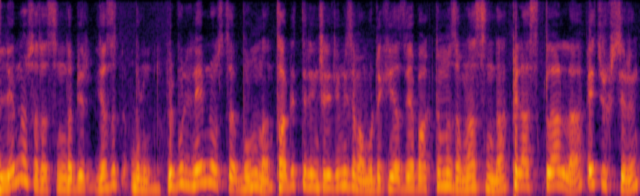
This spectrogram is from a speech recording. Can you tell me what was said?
Lemnos adasında bir yazıt bulundu. Ve bu Lemnos'ta bulunan tabletleri incelediğimiz zaman buradaki yazıya baktığımız zaman aslında Pelasklarla Etrükslerin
